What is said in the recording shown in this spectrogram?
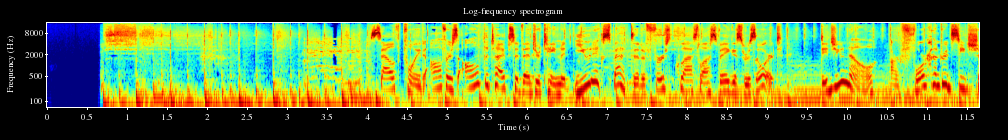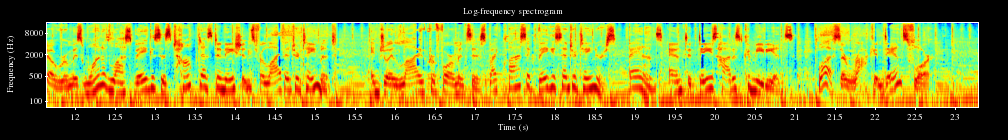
South Point offers all the types of entertainment you'd expect at a first class Las Vegas resort. Did you know our 400 seat showroom is one of Las Vegas's top destinations for live entertainment? Enjoy live performances by classic Vegas entertainers, bands, and today's hottest comedians, plus a rock and dance floor.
